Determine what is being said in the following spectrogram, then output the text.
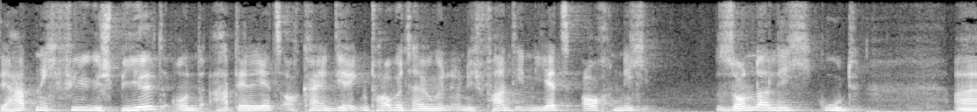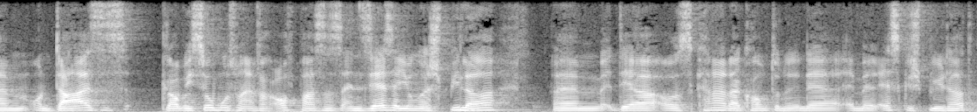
Der hat nicht viel gespielt und hat ja jetzt auch keine direkten Torbeteiligungen und ich fand ihn jetzt auch nicht sonderlich gut. Ähm, und da ist es, glaube ich, so muss man einfach aufpassen. Das ist ein sehr, sehr junger Spieler, ähm, der aus Kanada kommt und in der MLS gespielt hat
